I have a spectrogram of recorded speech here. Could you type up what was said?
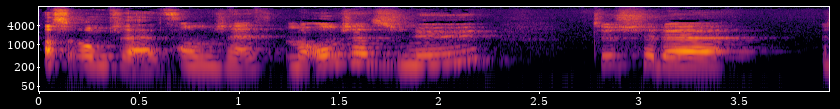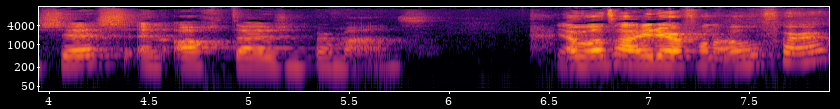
Als omzet. Omzet. Mijn omzet is nu tussen de 6 en 8000 per maand. Ja. En wat hou je daarvan over?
